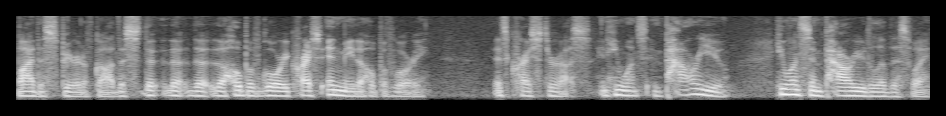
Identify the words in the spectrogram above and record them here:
by the Spirit of God, the, the, the, the hope of glory, Christ in me, the hope of glory. It's Christ through us. And He wants to empower you. He wants to empower you to live this way.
